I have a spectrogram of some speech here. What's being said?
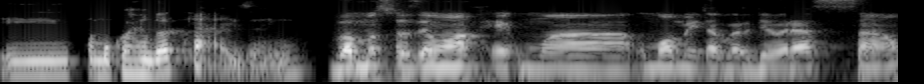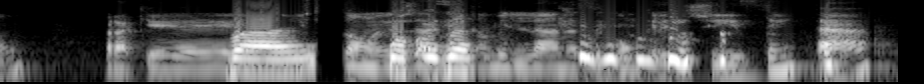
E estamos correndo atrás, hein? Vamos fazer uma, uma- um momento agora de oração para que Vai. os sonhos da coisa- Milana se concretizem, tá?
